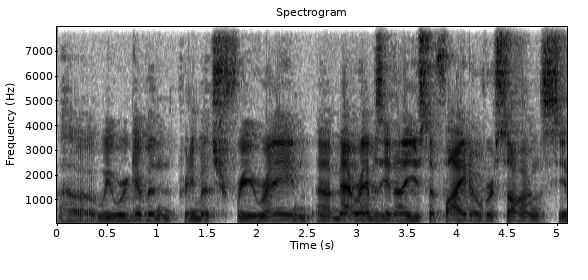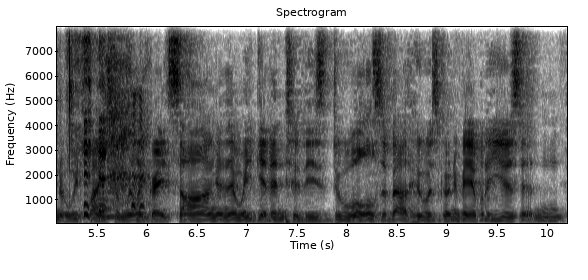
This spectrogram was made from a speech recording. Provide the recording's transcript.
uh, we were given pretty much free reign. Uh, Matt Ramsey and I used to fight over songs. You know, we'd find some really great song, and then we'd get into these duels about who was going to be able to use it and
